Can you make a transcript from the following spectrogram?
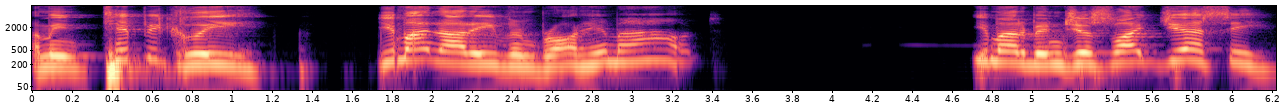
I mean, typically, you might not even brought him out. You might have been just like Jesse.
